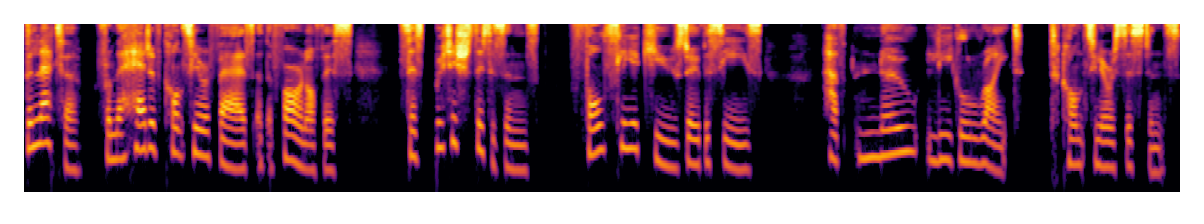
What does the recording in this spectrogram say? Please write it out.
The letter from the head of consular affairs at the Foreign Office says British citizens falsely accused overseas have no legal right to consular assistance.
